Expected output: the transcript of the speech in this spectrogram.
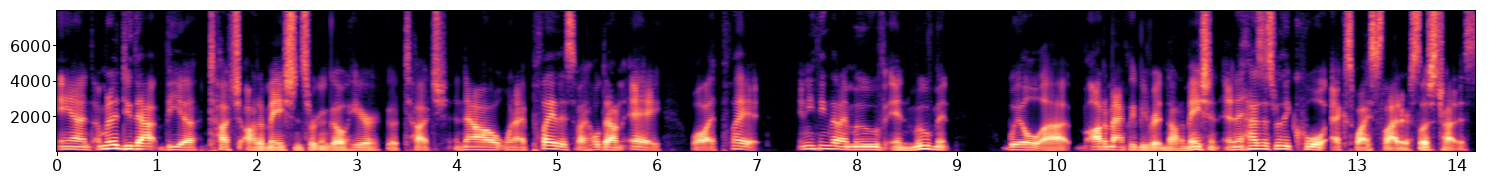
And I'm going to do that via touch automation. So we're going to go here, go touch. And now when I play this, if I hold down A while I play it, anything that I move in movement will uh, automatically be written to automation. And it has this really cool XY slider. So let's try this.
